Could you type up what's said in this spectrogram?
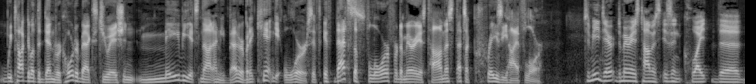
We talked about the Denver quarterback situation. Maybe it's not any better, but it can't get worse. If, if that's the floor for Demaryius Thomas, that's a crazy high floor. To me, Demaryius Thomas isn't quite the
